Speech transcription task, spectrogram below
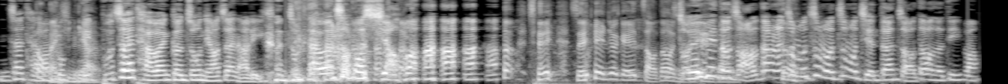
你在台湾不你不在台湾跟踪，你要在哪里跟踪？台湾这么小啊，随随便就可以找到你，随便都找到。当然这么这么这么简单找到的地方，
